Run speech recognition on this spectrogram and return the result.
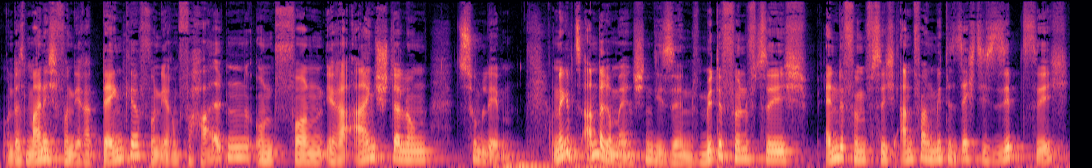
Und das meine ich von ihrer Denke, von ihrem Verhalten und von ihrer Einstellung zum Leben. Und dann gibt es andere Menschen, die sind Mitte 50, Ende 50, Anfang, Mitte 60, 70,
